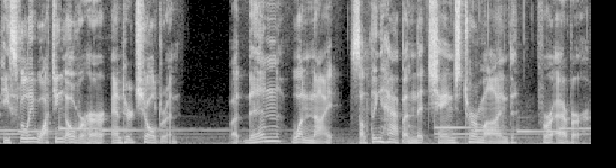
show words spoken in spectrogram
peacefully watching over her and her children. But then, one night, something happened that changed her mind forever.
